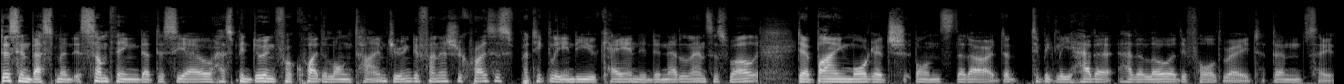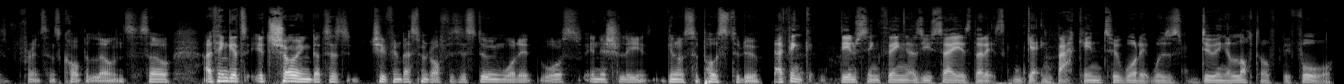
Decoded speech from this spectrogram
this investment is something that the CIO has been doing for quite a long time during the financial crisis particularly in the UK and in the Netherlands as well. They're buying mortgage bonds that are that typically had a had a lower default rate than say for instance corporate loans. So I think it's it's showing that the chief investment office is doing what it was initially you know supposed to do. I think the interesting thing as you say is that it's getting back into what it was doing a lot of before.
